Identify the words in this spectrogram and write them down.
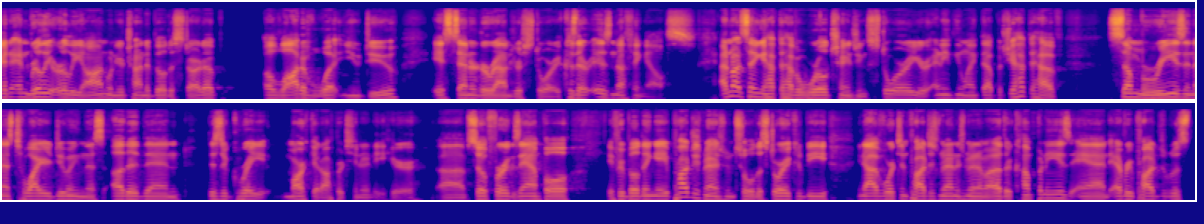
and, and really early on when you're trying to build a startup, a lot of what you do is centered around your story because there is nothing else. I'm not saying you have to have a world changing story or anything like that, but you have to have some reason as to why you're doing this other than this is a great market opportunity here. Uh, so, for example, if you're building a project management tool, the story could be, you know, I've worked in project management at my other companies, and every project was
